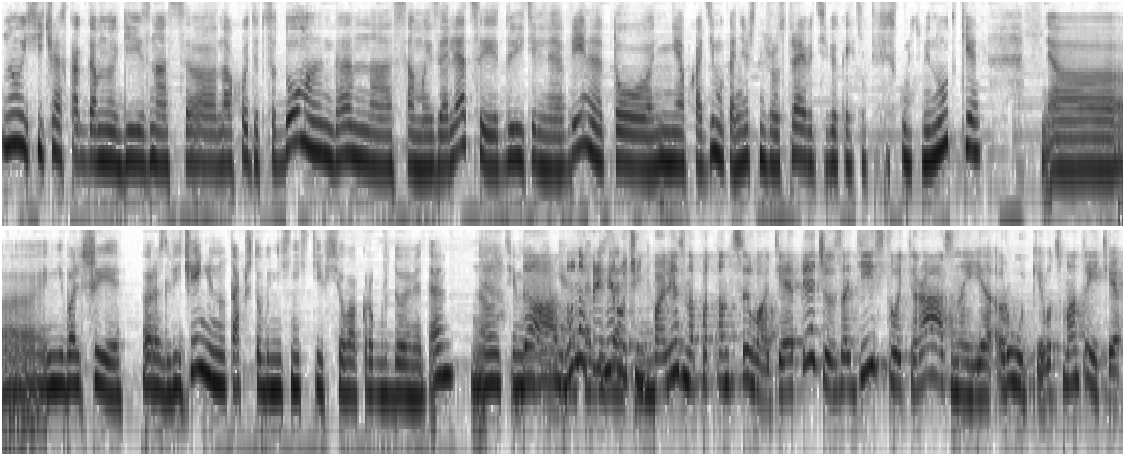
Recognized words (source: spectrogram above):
Ну и сейчас, когда многие из нас э, находятся дома, да, на самоизоляции длительное время, то необходимо, конечно же, устраивать себе какие-то физкульт-минутки, э, небольшие развлечения, ну так, чтобы не снести все вокруг в доме, да? Но, тем да, не менее, ну, например, очень полезно потанцевать. И опять же, задействовать разные руки. Вот смотрите,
